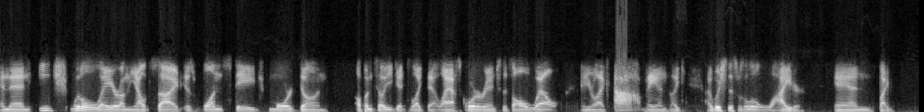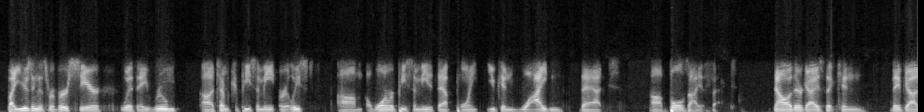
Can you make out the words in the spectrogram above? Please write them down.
and then each little layer on the outside is one stage more done up until you get to like that last quarter inch that's all well and you're like ah man like i wish this was a little wider and by by using this reverse sear with a room uh, temperature piece of meat or at least um, a warmer piece of meat at that point you can widen that uh, bullseye effect. Now, are there guys that can, they've got,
